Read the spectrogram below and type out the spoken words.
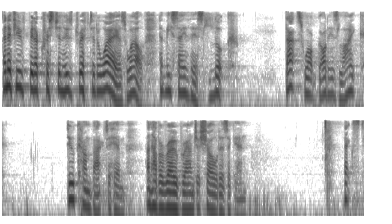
And if you've been a Christian who's drifted away as well, let me say this look, that's what God is like. Do come back to Him and have a robe round your shoulders again. Next.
